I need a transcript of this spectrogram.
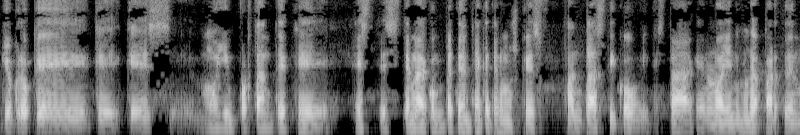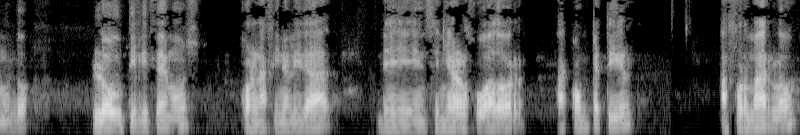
yo creo que, es muy importante que este sistema de competencia que tenemos, que es fantástico y que, está, que no lo hay en ninguna parte del mundo, lo utilicemos con la finalidad de enseñar al jugador a competir, a formarlo,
